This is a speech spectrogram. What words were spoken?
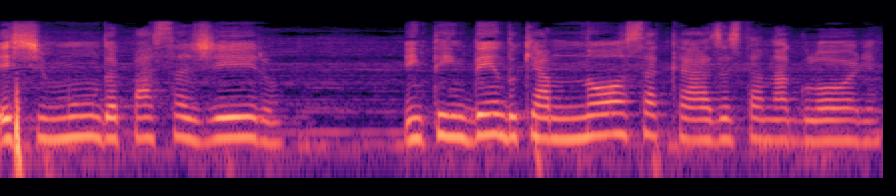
este mundo é passageiro, entendendo que a nossa casa está na glória.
